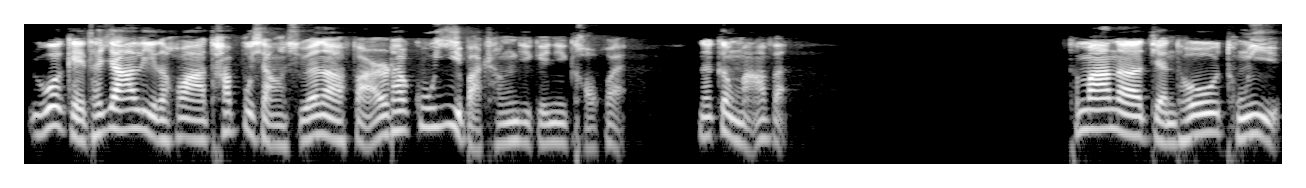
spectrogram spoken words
如果给他压力的话，他不想学呢，反而他故意把成绩给你考坏，那更麻烦。他妈呢点头同意，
